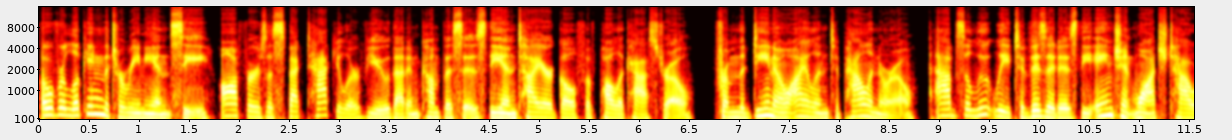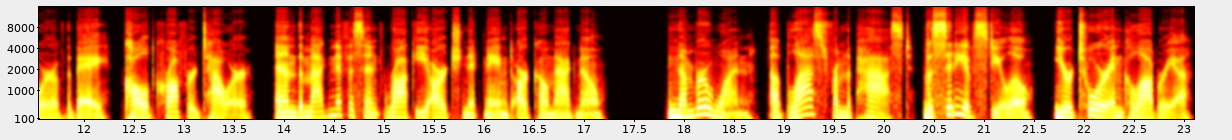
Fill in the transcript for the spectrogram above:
overlooking the Tyrrhenian Sea, offers a spectacular view that encompasses the entire Gulf of Policastro, from the Dino Island to Palinuro, absolutely to visit is the ancient watchtower of the bay, called Crawford Tower, and the magnificent rocky arch nicknamed Arco Magno. Number 1. A blast from the past, the city of Stilo. Your tour in Calabria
